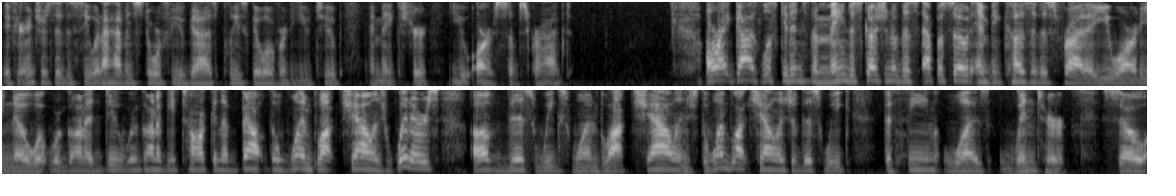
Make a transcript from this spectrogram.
if you're interested to see what I have in store for you guys, please go over to YouTube and make sure you are subscribed. All right, guys, let's get into the main discussion of this episode. And because it is Friday, you already know what we're going to do. We're going to be talking about the one block challenge winners of this week's one block challenge. The one block challenge of this week, the theme was winter. So,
